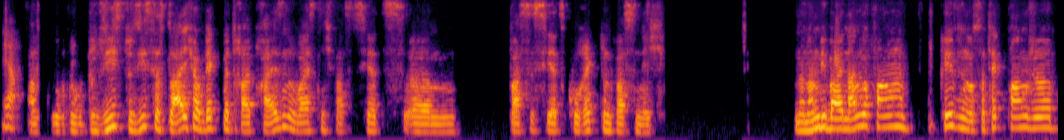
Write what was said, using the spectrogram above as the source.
Ja. Also du, du siehst, du siehst das gleiche Objekt mit drei Preisen, du weißt nicht, was ist jetzt, ähm, was ist jetzt korrekt und was nicht. Und dann haben die beiden angefangen, okay, wir sind aus der Tech-Branche,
